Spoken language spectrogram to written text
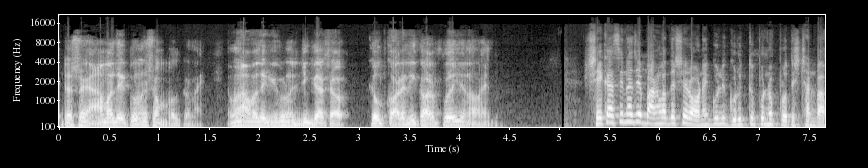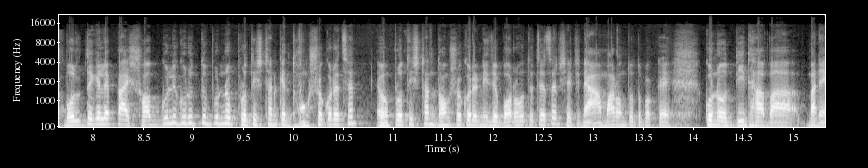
এটার সঙ্গে আমাদের কোনো সম্পর্ক নাই। এবং আমাদেরকে কোনো জিজ্ঞাসা কেউ করেনি করার প্রয়োজন হয়নি। শেখ হাসিনা যে বাংলাদেশের অনেকগুলি গুরুত্বপূর্ণ প্রতিষ্ঠান বা বলতে গেলে প্রায় সবগুলি গুরুত্বপূর্ণ প্রতিষ্ঠানকে ধ্বংস করেছেন এবং প্রতিষ্ঠান ধ্বংস করে নিজে বড় হতে চেয়েছেন সেটি নিয়ে আমার অন্ততপক্ষে কোনো দ্বিধা বা মানে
